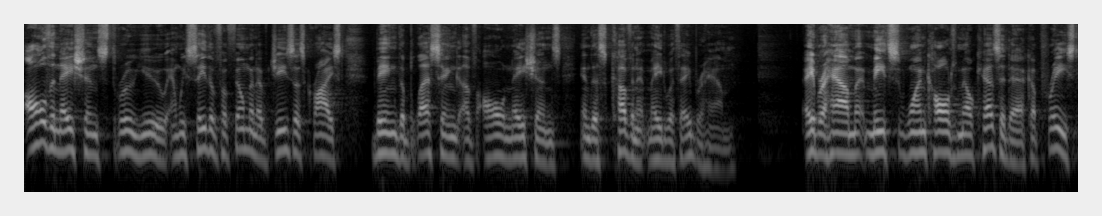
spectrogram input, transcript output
all the nations through you. And we see the fulfillment of Jesus Christ being the blessing of all nations in this covenant made with Abraham. Abraham meets one called Melchizedek, a priest,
